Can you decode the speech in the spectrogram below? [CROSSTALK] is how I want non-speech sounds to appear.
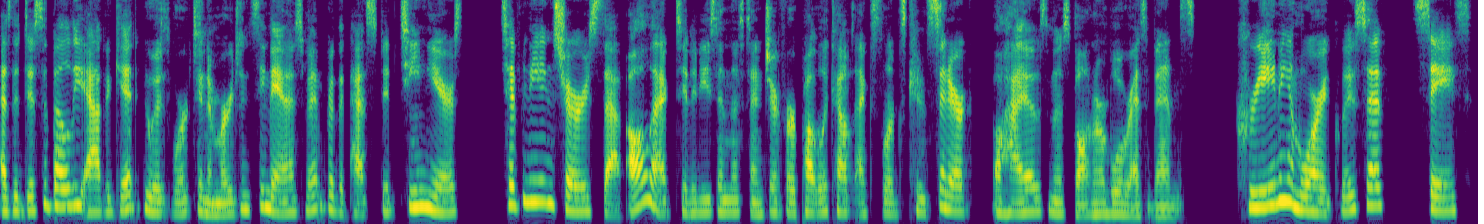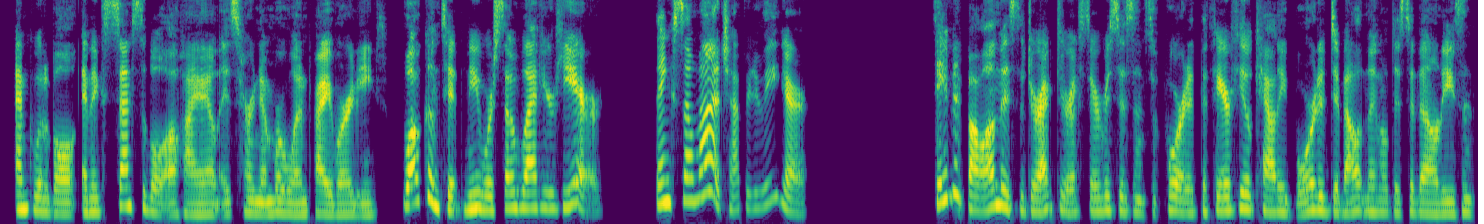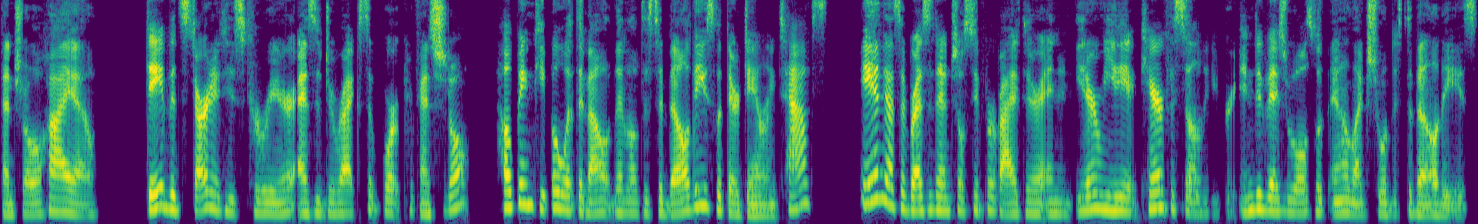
As a disability advocate who has worked in emergency management for the past 15 years, Tiffany ensures that all activities in the Center for Public Health Excellence consider Ohio's most vulnerable residents. Creating a more inclusive, safe, equitable, and accessible Ohio is her number one priority. Welcome, Tiffany. We're so glad you're here. Thanks so much. Happy to be here. David Baum is the Director of Services and Support at the Fairfield County Board of Developmental Disabilities in Central Ohio. David started his career as a direct support professional, helping people with developmental disabilities with their daily tasks, and as a residential supervisor in an intermediate care facility for individuals with intellectual disabilities.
